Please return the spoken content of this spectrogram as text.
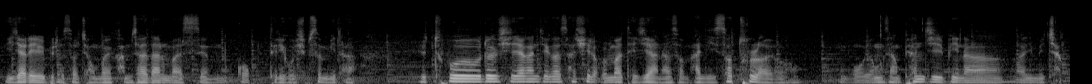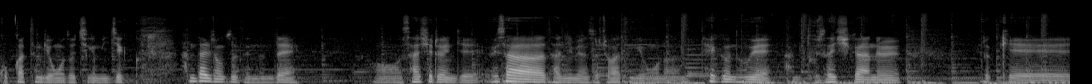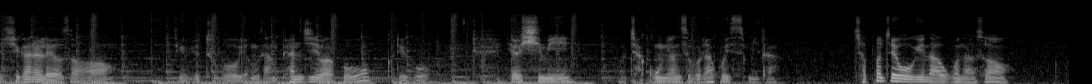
이 자리를 빌어서 정말 감사하다는 말씀 꼭 드리고 싶습니다. 유튜브를 시작한 지가 사실 얼마 되지 않아서 많이 서툴러요. 뭐 영상 편집이나 아니면 작곡 같은 경우도 지금 이제 한 달 정도 됐는데 어 사실은 이제 회사 다니면서 저 같은 경우는 퇴근 후에 한 두세 시간을 이렇게 시간을 내어서 지금 유튜브 영상 편집하고 그리고 열심히 작곡 연습을 하고 있습니다. 첫 번째 곡이 나오고 나서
